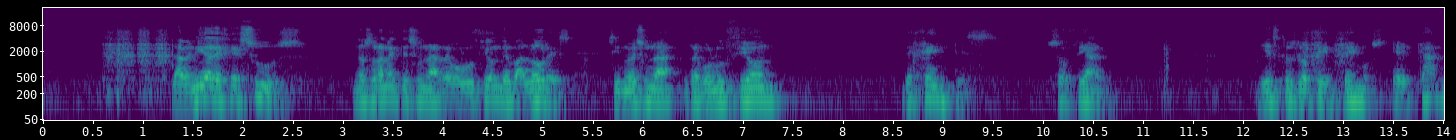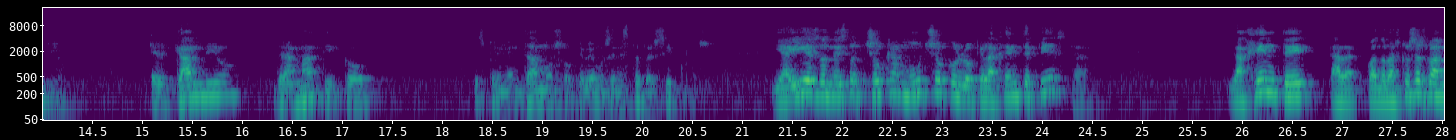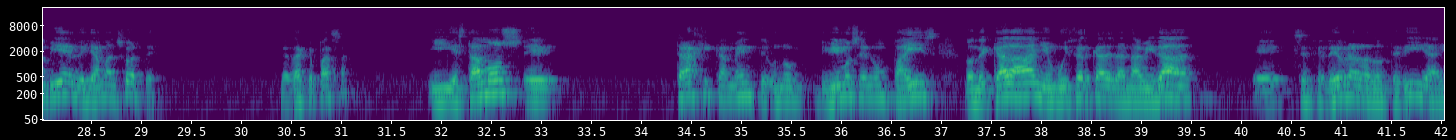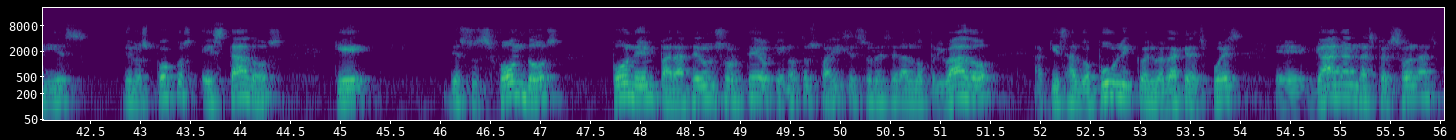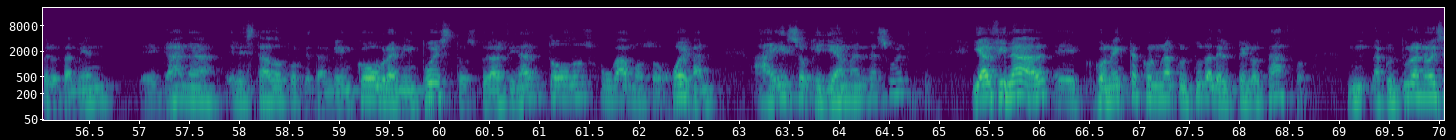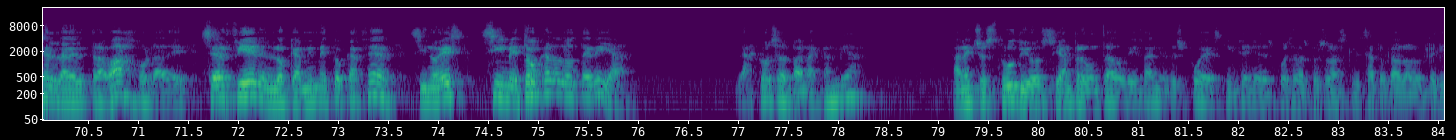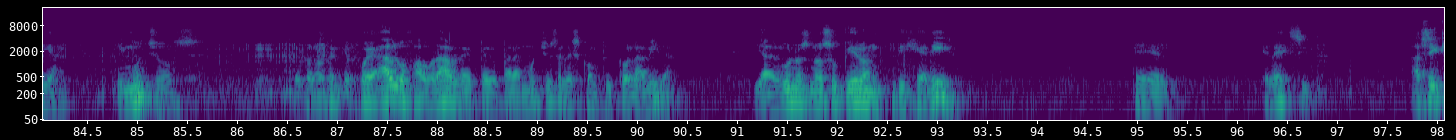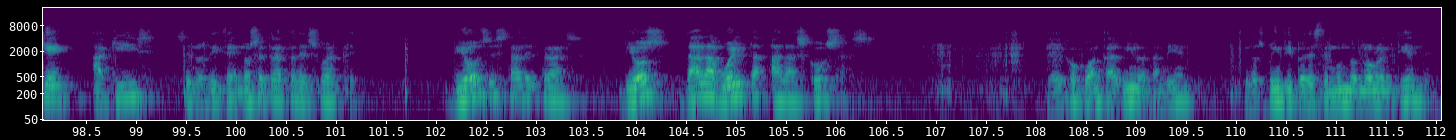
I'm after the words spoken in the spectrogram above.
La venida de Jesús no solamente es una revolución de valores, sino es una revolución de gentes social. Y esto es lo que vemos, el cambio, el cambio dramático que experimentamos o que vemos en estos versículos. Y ahí es donde esto choca mucho con lo que la gente piensa la gente, cuando las cosas van bien, le llaman suerte. ¿Verdad que pasa? Y estamos eh, trágicamente, uno, vivimos en un país donde cada año, muy cerca de la Navidad, eh, se celebra la lotería y es de los pocos estados que de sus fondos ponen para hacer un sorteo que en otros países suele ser algo privado, aquí es algo público, es verdad que después eh, ganan las personas, pero también eh, gana el Estado porque también cobran impuestos, pero al final todos jugamos o juegan a eso que llaman la suerte. Y al final eh, conecta con una cultura del pelotazo. La cultura no es la del trabajo, la de ser fiel en lo que a mí me toca hacer, sino es si me toca la lotería, las cosas van a cambiar han hecho estudios y han preguntado 10 años después, 15 años después a las personas que les ha tocado la lotería. Y muchos reconocen que fue algo favorable, pero para muchos se les complicó la vida. Y algunos no supieron digerir el, el éxito. Así que aquí se nos dice, no se trata de suerte. Dios está detrás. Dios da la vuelta a las cosas. Lo dijo Juan Calvino también, que los príncipes de este mundo no lo entienden.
